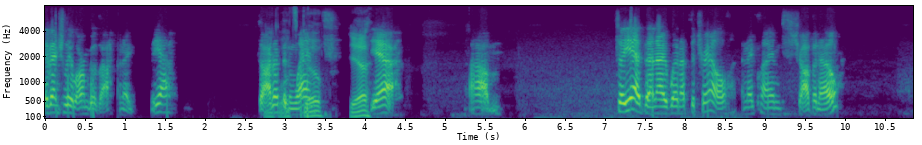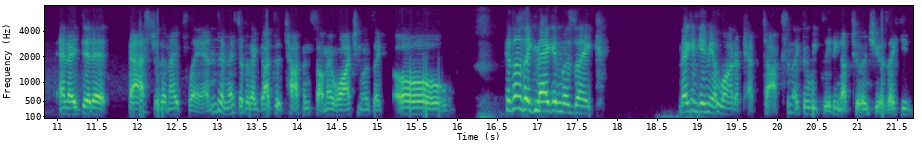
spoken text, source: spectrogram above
eventually alarm goes off and I yeah. Got Like, up and went. go. Yeah. Yeah. Um so yeah, then I went up the trail and I climbed Shavano and I did it faster than I planned. And I sort of like got to the top and saw my watch and was like, oh, because I was like, Megan was like, Megan gave me a lot of pep talks in like the week leading up to it. And she was like, you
